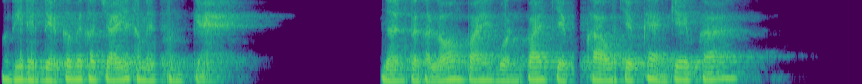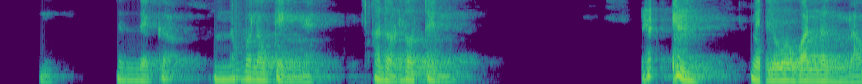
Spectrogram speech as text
บางทีเด็ก ๆ ก็ไม่เข้าใจทำไมคนแก่ เดินไปก็ร้องไปบ่นไปเจ็บเข่าเจ็บแข้งเจ็บขาเด็กก็นับว่าเราเก่งไงกระโดดโลดเต้นไม่รู้ว่าวันหนึ่งเรา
